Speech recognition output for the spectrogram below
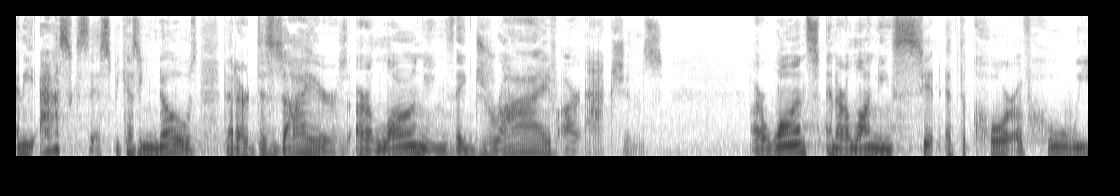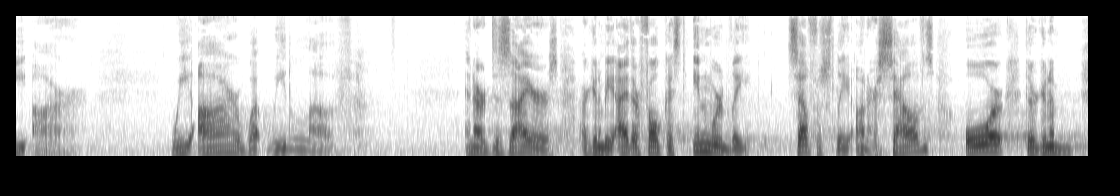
And he asks this because he knows that our desires, our longings, they drive our actions. Our wants and our longings sit at the core of who we are. We are what we love. And our desires are going to be either focused inwardly, selfishly on ourselves, or they're going to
